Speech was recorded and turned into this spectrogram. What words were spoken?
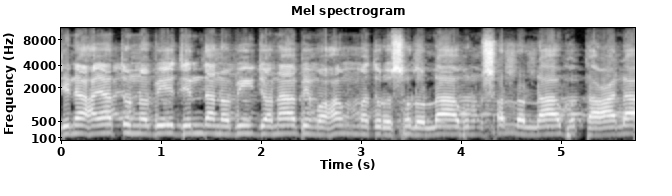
যিনি হায়াতুন নবী, জিন্দা নবী, জনাবে মোহাম্মদ রসুল্লাহ সাল্লাহ তাআলা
